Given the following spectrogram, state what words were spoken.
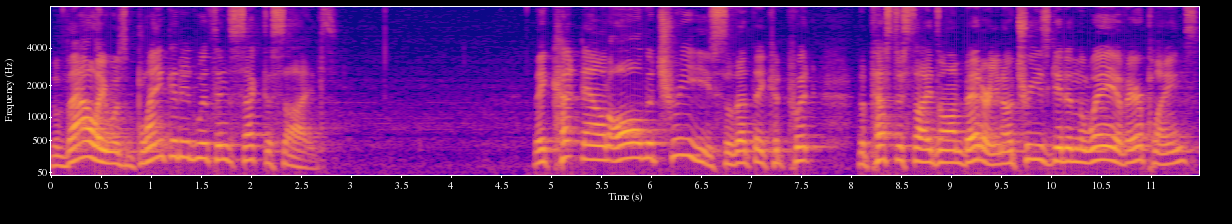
The valley was blanketed with insecticides. They cut down all the trees so that they could put the pesticides on better. You know, trees get in the way of airplanes,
